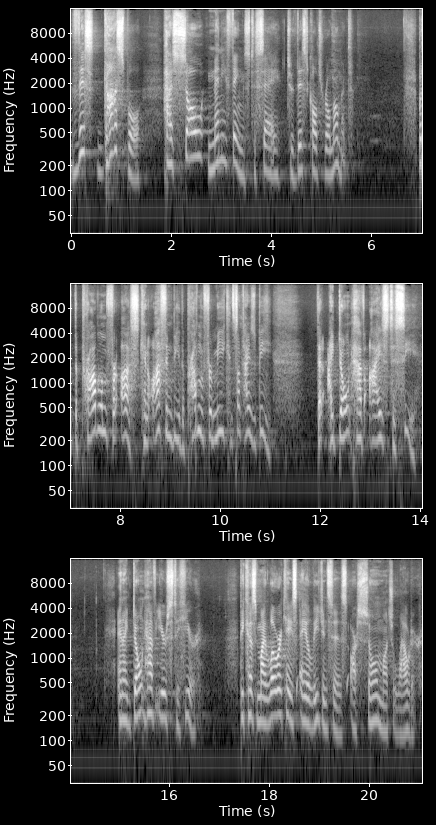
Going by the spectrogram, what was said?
This gospel has so many things to say to this cultural moment. But the problem for us can often be, the problem for me can sometimes be, that I don't have eyes to see and I don't have ears to hear because my lowercase a allegiances are so much louder.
